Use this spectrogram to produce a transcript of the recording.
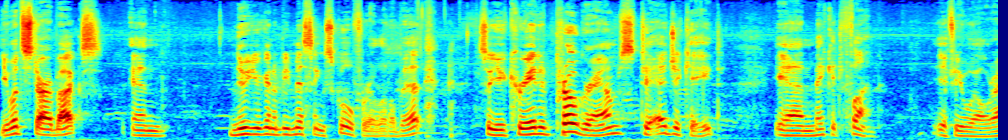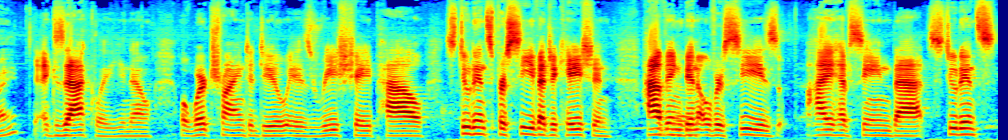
you went to Starbucks and knew you're going to be missing school for a little bit. so you created programs to educate and make it fun, if you will, right? Exactly. You know, what we're trying to do is reshape how students perceive education. Having yeah. been overseas, I have seen that students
